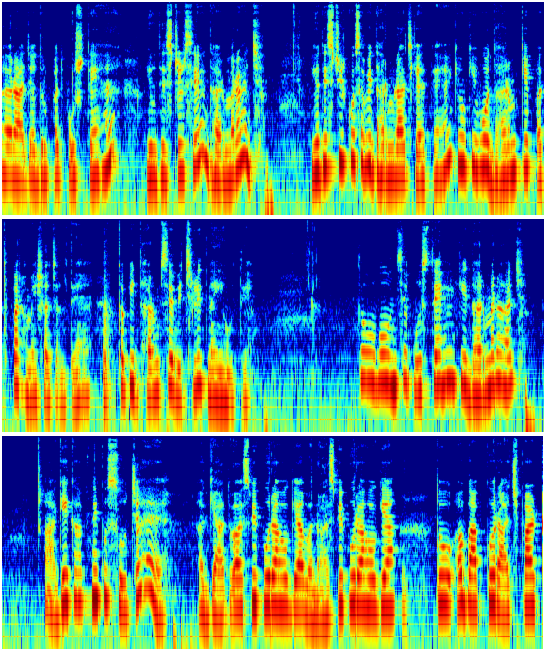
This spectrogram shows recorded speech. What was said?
राजा द्रुपद पूछते हैं, युधिष्ठिर से, धर्मराज? युधिष्ठिर को सभी धर्मराज कहते हैं क्योंकि वो धर्म के पथ पर हमेशा चलते हैं, कभी धर्म से विचलित नहीं होते। तो वो उनसे पूछते हैं कि, धर्मराज, आगे का आपने कुछ सोचा है? अज्ञातवास भी पूरा हो गया, वनवास भी पूरा हो गया तो अब आपको राजपाट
